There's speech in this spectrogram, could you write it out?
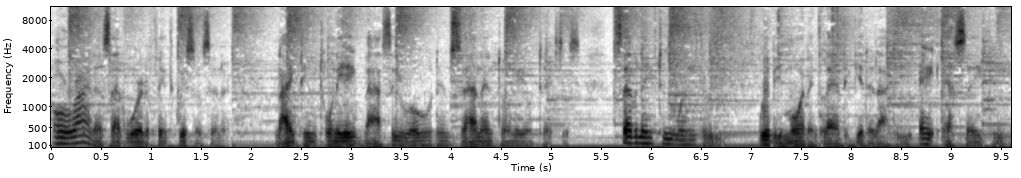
Or write us at Word of Faith Christian Center, 1928 Basse Road in San Antonio, Texas, 78213. We'll be more than glad to get it out to you ASAP.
